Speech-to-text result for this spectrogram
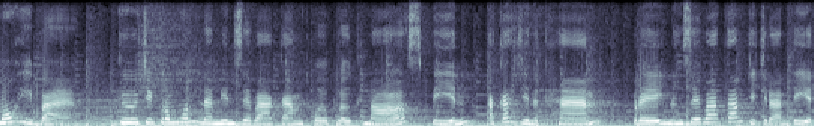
ម៉ូហ៊ីបាគឺជាក្រុមហ៊ុនដែលមានសេវាកម្មធ្វើផ្លូវថ្នល់ស្ពានអាកាសយានដ្ឋានប្រេងនិងសេវាកម្មជាច្រើនទៀត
